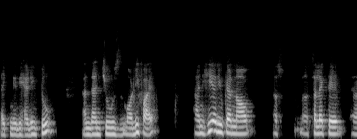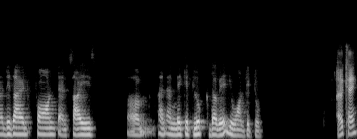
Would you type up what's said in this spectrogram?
like maybe heading two, and then choose modify. And here you can now uh, uh select a uh, desired font and size um, and, and make it look the way you want it to. Okay,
